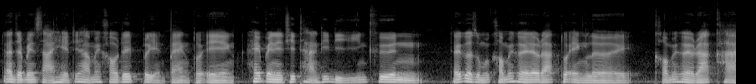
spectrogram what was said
นั่นอาจจะเป็นสาเหตุที่ทำให้เขาได้เปลี่ยนแปลงตัวเอง ให้ไปในทิศทางที่ดียิ่งขึ้นแต่ถ้าเกิดสมมติเขาไม่เคยได้รักตัวเองเลย เขาไม่เคยรักใคร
